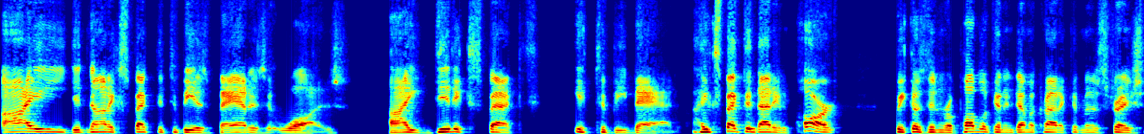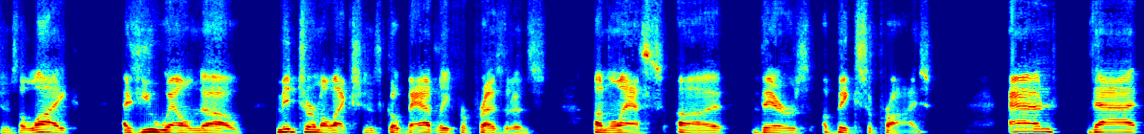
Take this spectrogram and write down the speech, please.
I did not expect it to be as bad as it was. I did expect it to be bad. I expected that in part because in Republican and Democratic administrations alike, as you well know, midterm elections go badly for presidents unless uh, there's a big surprise. And that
